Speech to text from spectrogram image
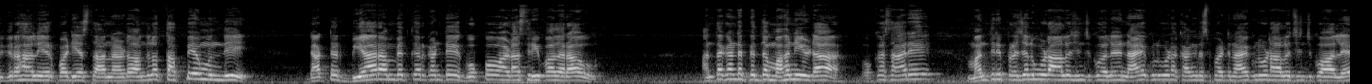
విగ్రహాలు ఏర్పాటు చేస్తా అన్నాడు. అందులో తప్పేముంది? డాక్టర్ బిఆర్ అంబేద్కర్ కంటే గొప్పవాడా శ్రీపాదరావు? అంతకంటే పెద్ద మహనీయుడా? ఒక్కసారి మంత్రి ప్రజలు కూడా ఆలోచించుకోవాలి నాయకులు కూడా కాంగ్రెస్ పార్టీ నాయకులు కూడా ఆలోచించుకోవాలి.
